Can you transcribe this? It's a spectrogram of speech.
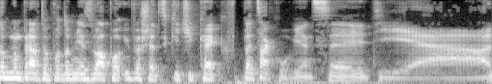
to bym prawdopodobnie złapał i wyszedł z kicikek w plecaku, więc tia.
